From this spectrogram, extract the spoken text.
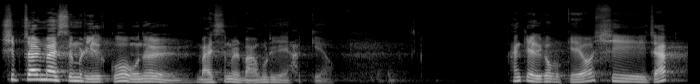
10절 말씀을 읽고 오늘 말씀을 마무리할게요. 함께 읽어볼게요. 시작.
